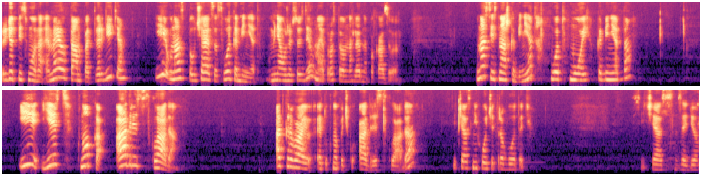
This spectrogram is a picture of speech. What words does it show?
Придет письмо на email, там подтвердите. И у нас получается свой кабинет. У меня уже все сделано, я просто вам наглядно показываю. У нас есть наш кабинет, вот мой кабинет, да. И есть кнопка «Адрес склада». Открываю эту кнопочку «Адрес склада» сейчас не хочет работать. Сейчас зайдем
